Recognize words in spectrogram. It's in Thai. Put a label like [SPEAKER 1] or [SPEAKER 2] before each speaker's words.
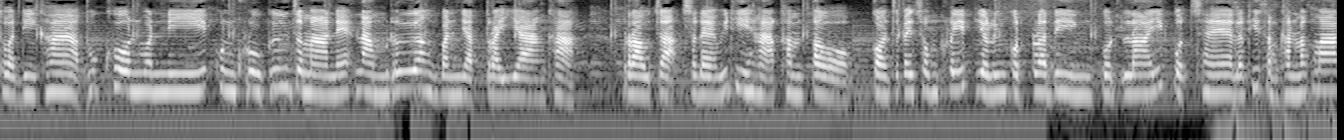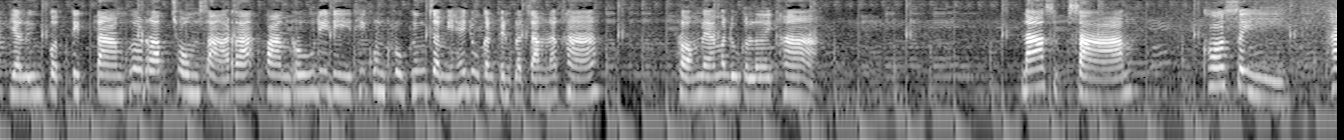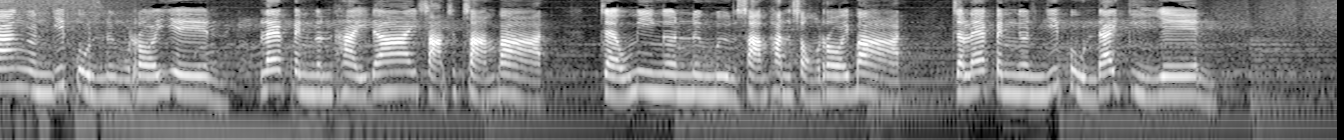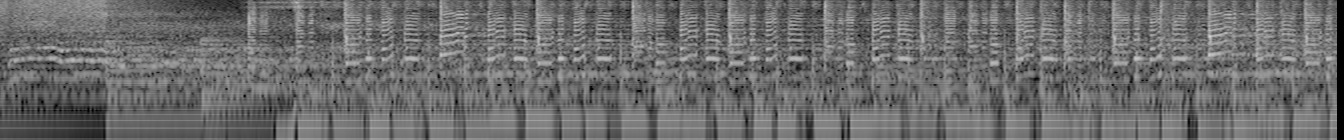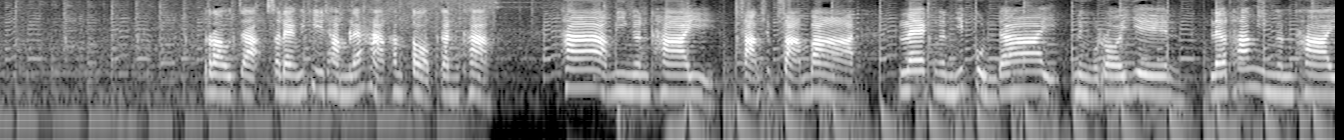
[SPEAKER 1] สวัสดีค่ะ ทุกคนวันนี้คุณครูเพิ่งจะมาแนะนำเรื่องบัญญัติไตรยางค่ะ เราจะแสดงวิธีหาคำตอบ ก่อนจะไปชมคลิป อย่าลืมกดกระดิ่ง กดไลค์กดแชร์ และที่สำคัญมากๆ อย่าลืมกดติดตามเพื่อรับชมสาระความรู้ดีๆ ที่คุณครูเพิ่งจะมีให้ดูกันเป็นประจำนะคะ พร้อมแล้วมาดูกันเลยค่ะ หน้า 13 ข้อ4ถ้าเงินญี่ปุ่น 100 เยน แลกเป็นเงินไทยได้ 33 บาท แจ๋วมีเงิน 13,200 บาท จะแลกเป็นเงินญี่ปุ่นได้กี่เยน เราจะแสดงวิธีทำและหาคำตอบกันค่ะ ถ้ามีเงินไทย 33 บาท แลกเงินญี่ปุ่นได้ 100 เยน แล้วถ้ามีเงินไทย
